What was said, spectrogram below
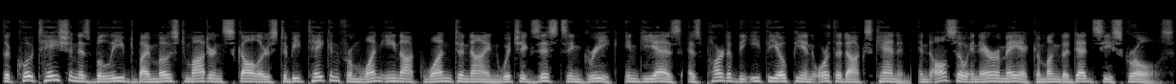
The quotation is believed by most modern scholars to be taken from 1 Enoch 1–9 which exists in Greek, in Ge'ez as part of the Ethiopian Orthodox canon, and also in Aramaic among the Dead Sea Scrolls.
